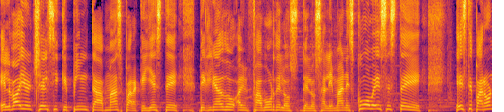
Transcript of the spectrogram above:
el Bayern Chelsea que pinta más para que ya esté declinado en favor de los, de los alemanes. ¿Cómo ves este, este parón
